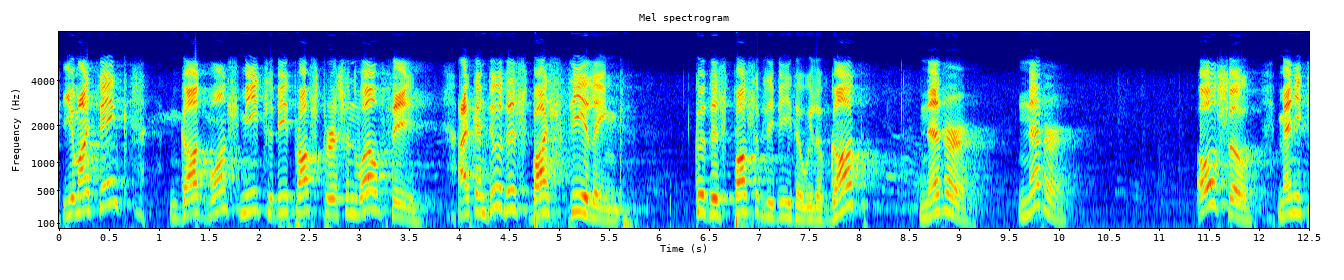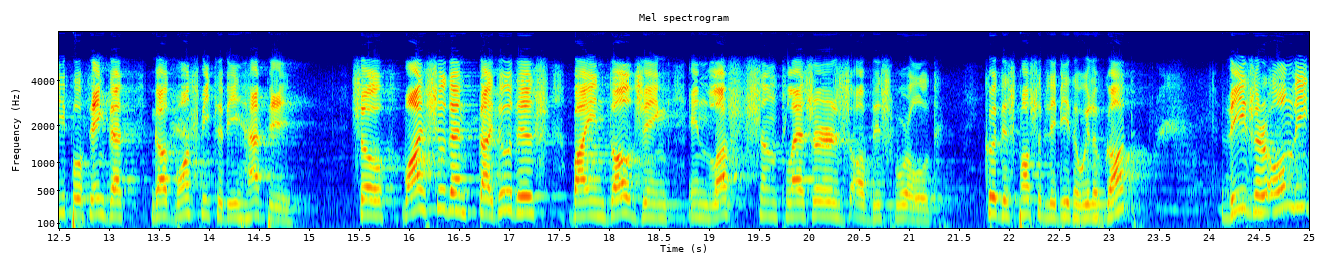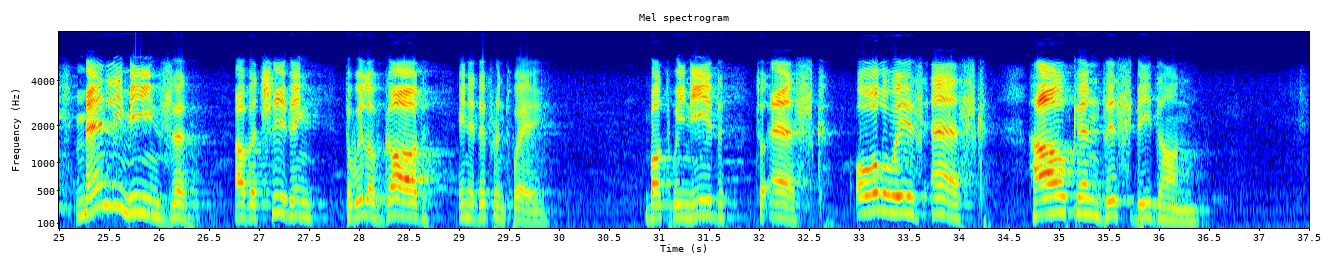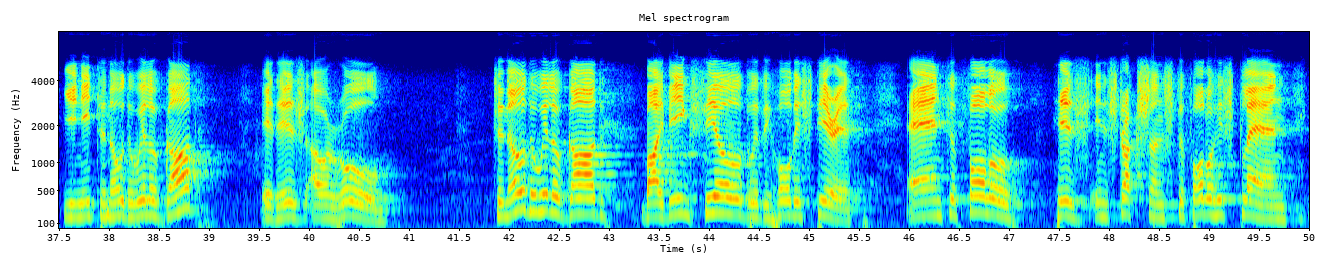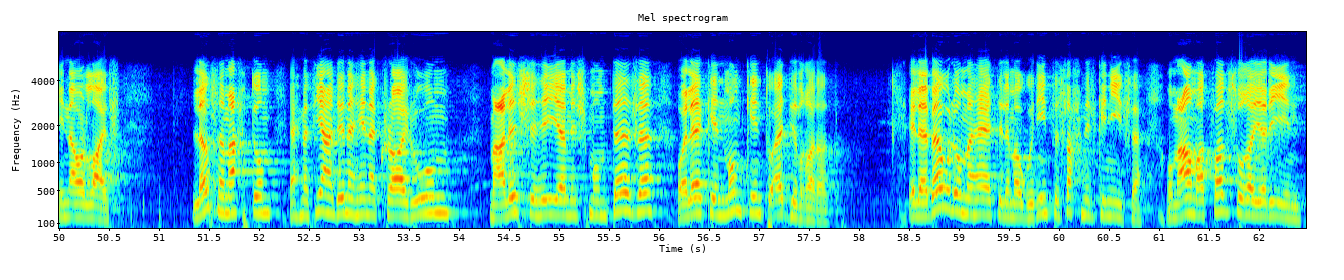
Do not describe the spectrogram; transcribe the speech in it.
You might think, God wants me to be prosperous and wealthy. I can do this by stealing. Could this possibly be the will of God? Never. Never. Also, many people think that God wants me to be happy. So why shouldn't I do this by indulging in lusts and pleasures of this world? Could this possibly be the will of God? These are only manly means of achieving the will of God in a different way. But we need to ask, always ask, how can this be done? You need to know the will of God. It is our role to know the will of God by being filled with the Holy Spirit and to follow His instructions, to follow His plan in our lives. لو سمحتم إحنا في عندنا هنا كراي روم معلش هي مش ممتازة ولكن ممكن تؤدي الغرض الآباء والأمهات اللي موجودين في صحن الكنيسة ومعاهم أطفال صغيرين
